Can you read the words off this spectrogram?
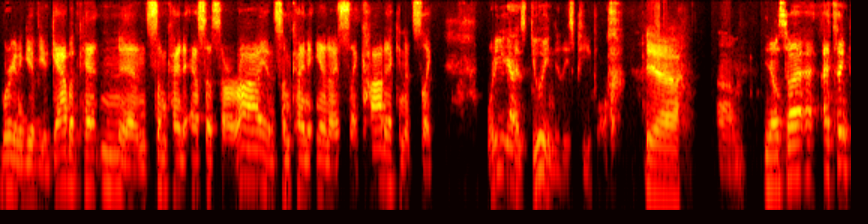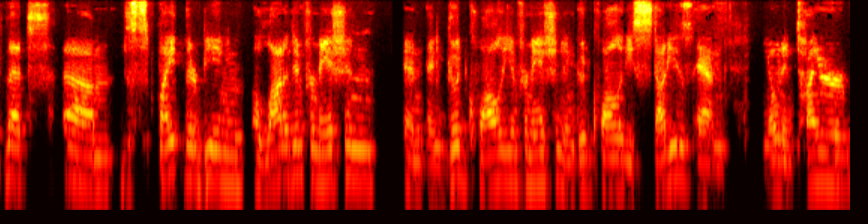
we're going to give you gabapentin and some kind of SSRI and some kind of antipsychotic. And it's like, what are you guys doing to these people? Yeah. Um, you know, so I, I think that um, despite there being a lot of information and, and good quality information and good quality studies and you know, an entire,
